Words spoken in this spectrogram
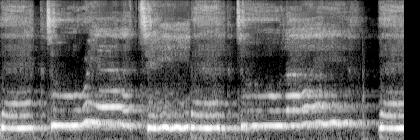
back to reality, back to life, back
